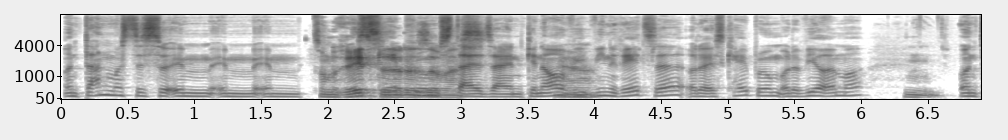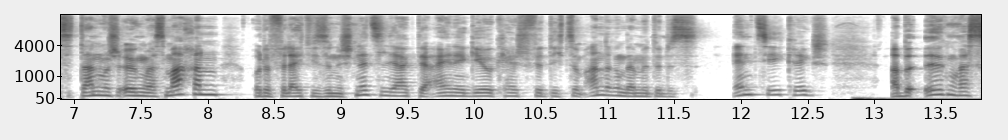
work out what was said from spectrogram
und dann muss das so im, im, im so ein Rätsel Escape Room Style sein. Genau, ja. wie, wie ein Rätsel oder Escape Room oder wie auch immer. Hm. Und dann musst du irgendwas machen oder vielleicht wie so eine Schnitzeljagd, der eine Geocache führt dich zum anderen, damit du das Endziel kriegst. Aber irgendwas,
